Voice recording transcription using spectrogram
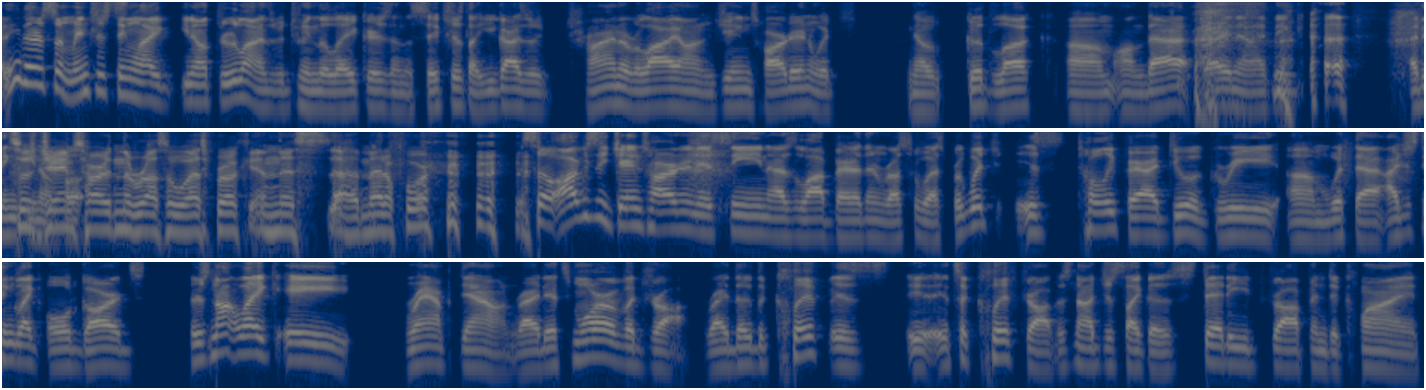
I think there's some interesting, like you know, through lines between the Lakers and the Sixers. Like you guys are trying to rely on James Harden, which you know, good luck um on that, right? and I think I think So you is know, James Harden the Russell Westbrook in this uh, metaphor? so obviously James Harden is seen as a lot better than Russell Westbrook, which is totally fair. I do agree um, with that. I just think like old guards, there's not like a ramp down, right? It's more of a drop, right? The the cliff is it's a cliff drop. It's not just like a steady drop and decline.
